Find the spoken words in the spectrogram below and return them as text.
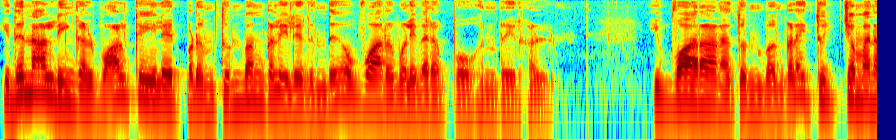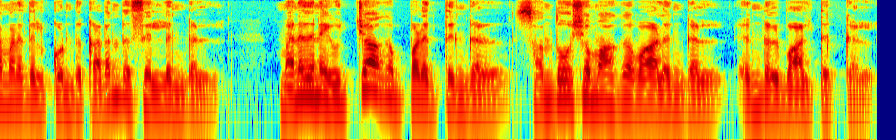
இதனால் நீங்கள் வாழ்க்கையில் ஏற்படும் துன்பங்களிலிருந்து எவ்வாறு வெளிவரப் போகின்றீர்கள்? இவ்வாறான துன்பங்களை துச்சமன மனதில் கொண்டு கடந்து செல்லுங்கள். மனதினை உற்சாகப்படுத்துங்கள். சந்தோஷமாக வாழுங்கள். எங்கள் வாழ்த்துக்கள்.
